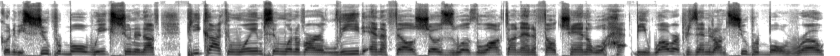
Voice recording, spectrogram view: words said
going to be Super Bowl week soon enough. Peacock and Williamson, one of our lead NFL shows, as well as the Locked On NFL channel, will ha- be well represented on Super Bowl Row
